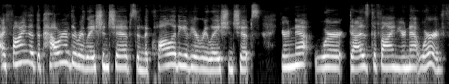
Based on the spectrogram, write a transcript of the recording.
I find that the power of the relationships and the quality of your relationships, your network does define your net worth.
